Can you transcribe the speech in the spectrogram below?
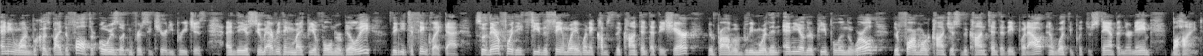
anyone because by default, they're always looking for security breaches and they assume everything might be a vulnerability. They need to think like that. So therefore, they see the same way when it comes to the content that they share. They're probably more than any other people in the world. They're far more conscious of the content that they put out and what they put their stamp and their name behind.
